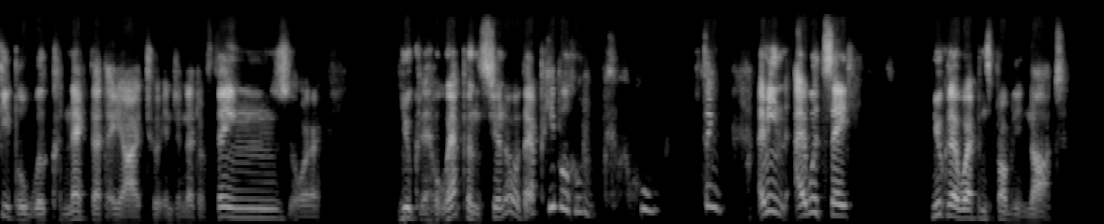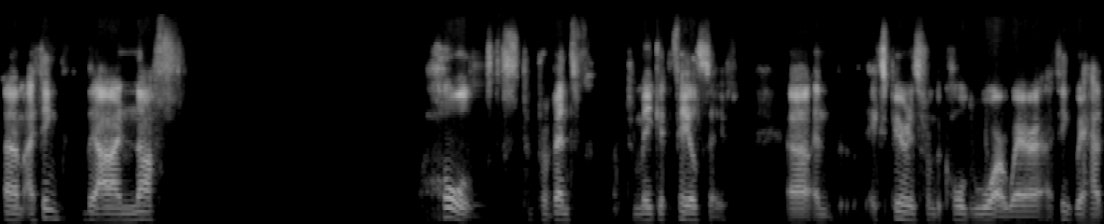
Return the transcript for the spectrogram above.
people will connect that AI to Internet of Things or nuclear weapons. You know, there are people who who think. I mean, I would say nuclear weapons probably not. Um, I think there are enough holes to prevent to make it fail safe uh, and experience from the Cold War, where I think we had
